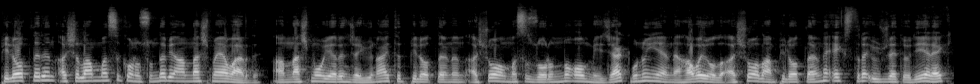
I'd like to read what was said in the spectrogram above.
pilotların aşılanması konusunda bir anlaşmaya vardı. Anlaşma uyarınca United pilotlarının aşı olması zorunlu olmayacak. Bunun yerine havayolu aşı olan pilotlarına ekstra ücret ödeyerek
